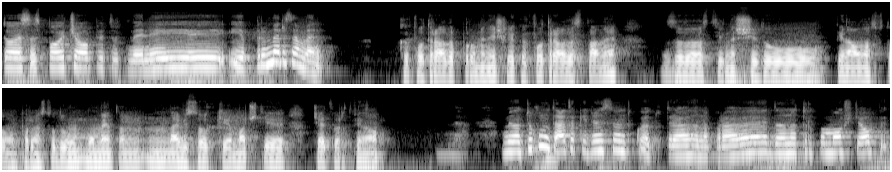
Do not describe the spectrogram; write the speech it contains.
той е с повече опит от мен и е, и е пример за мен. Какво трябва да промениш или какво трябва да стане, за да стигнеш и до финал на световно първенство? До момента най-високия матч ти е четвърт финал. Ми от тук нататък единственото, което трябва да направя е да натрупам още опит.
